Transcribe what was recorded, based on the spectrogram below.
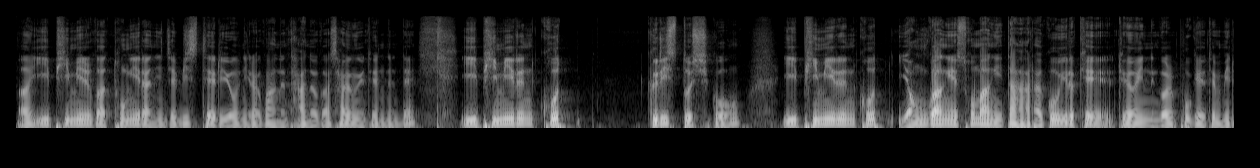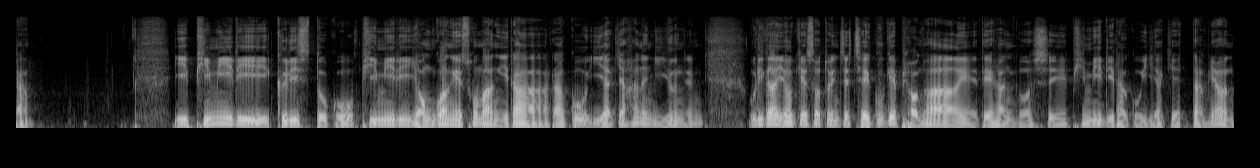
어, 이 비밀과 동일한 이제 미스테리온이라고 하는 단어가 사용이 됐는데 이 비밀은 곧 그리스도시고 이 비밀은 곧 영광의 소망이다라고 이렇게 되어 있는 걸 보게 됩니다. 이 비밀이 그리스도고 비밀이 영광의 소망이라라고 이야기하는 이유는 우리가 여기에서도 이제 제국의 변화에 대한 것이 비밀이라고 이야기했다면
